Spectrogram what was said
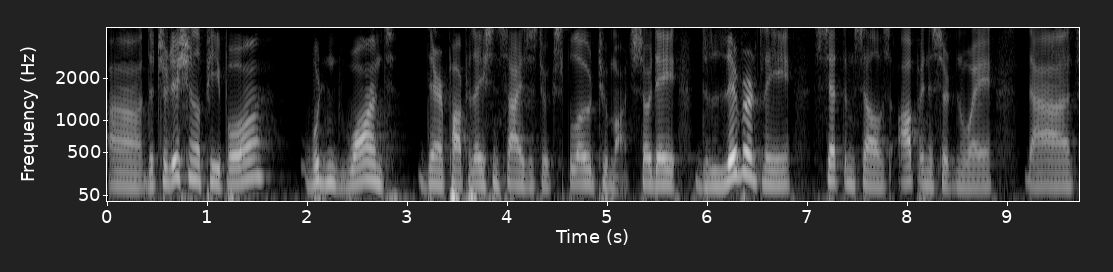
Uh, the traditional people wouldn't want their population sizes to explode too much. So they deliberately set themselves up in a certain way that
